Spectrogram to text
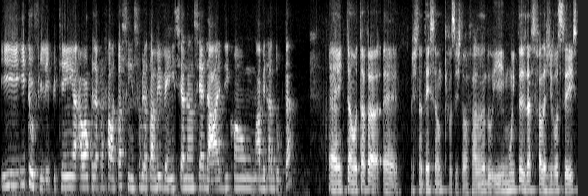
E, e tu, Felipe, tem alguma coisa para falar assim sobre a tua vivência na ansiedade com a vida adulta? É, então, eu estava é, prestando atenção no que vocês estavam falando e muitas das falas de vocês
